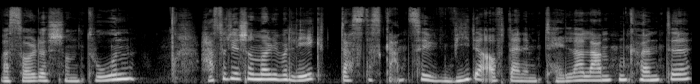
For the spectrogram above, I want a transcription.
was soll das schon tun? Hast du dir schon mal überlegt, dass das Ganze wieder auf deinem Teller landen könnte?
